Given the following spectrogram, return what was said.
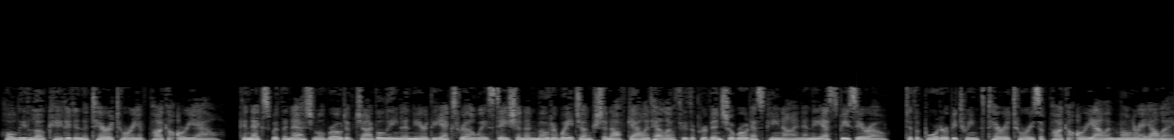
wholly located in the territory of Poggioreale, connects with the national road of Gibellina near the ex-railway station and motorway junction off Galatello through the provincial road SP9 and the SP0, to the border between the territories of Poggioreale and Monreale.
